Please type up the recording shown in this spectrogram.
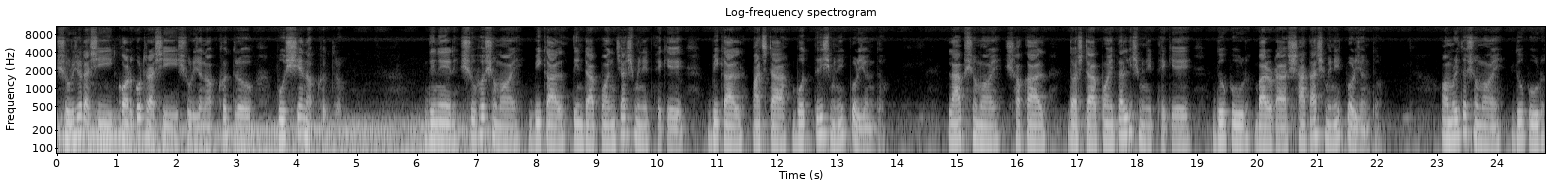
সূর্য রাশি, কর্কট রাশি, সূর্য নক্ষত্র, পুষ্য নক্ষত্র। দিনের শুভ সময় বিকাল তিনটা পঞ্চাশ মিনিট থেকে বিকাল পাঁচটা বত্রিশ মিনিট পর্যন্ত। লাভ সময় সকাল দশটা পঁয়তাল্লিশ মিনিট থেকে দুপুর বারোটা সাতাশ মিনিট পর্যন্ত। অমৃত সময় দুপুর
